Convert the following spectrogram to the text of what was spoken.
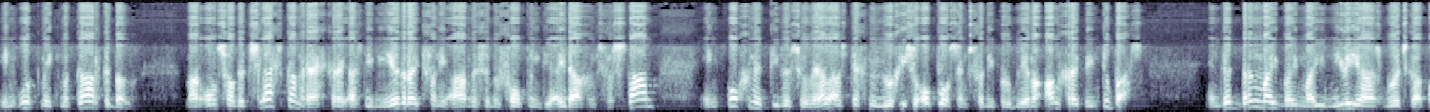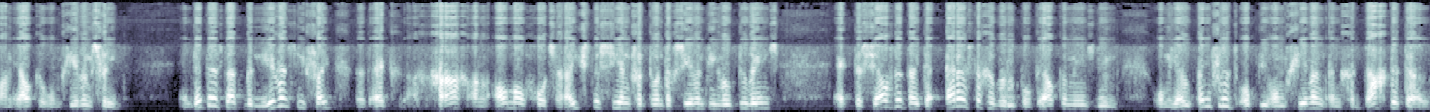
en ook met mekaar te bou. Maar ons sal dit slegs kan regkry as die meerderheid van die aarde se bevolking die uitdagings verstaan en kognitiewe sowel as tegnologiese oplossings vir die probleme aangryp en toepas. En dit bring my by my nuwejaarsboodskap aan elke omgewingsvriend. En dit is dat benewens die feit dat ek graag aan almal God se rykste seën vir 2017 wil toewens, ek terselfdertyd 'n ernstige beroep op elke mens doen om jou invloed op die omgewing in gedagte te hou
